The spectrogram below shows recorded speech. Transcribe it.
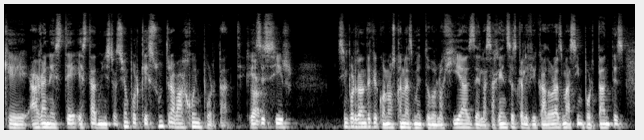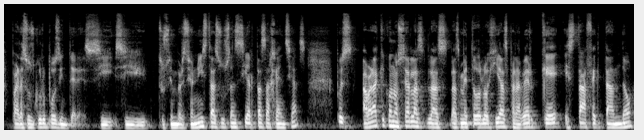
que hagan este, esta administración porque es un trabajo importante. Es decir, es importante que conozcan las metodologías de las agencias calificadoras más importantes para sus grupos de interés. Si, si tus inversionistas usan ciertas agencias, pues habrá que conocer las, las, las, metodologías para ver qué está afectando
